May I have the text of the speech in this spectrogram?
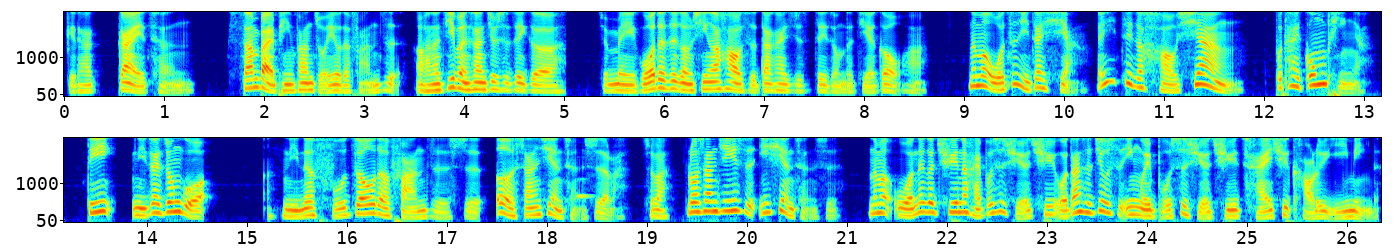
给它盖成三百平方左右的房子啊，那基本上就是这个，就美国的这种新 house 大概就是这种的结构啊。那么我自己在想，哎，这个好像不太公平啊。第一，你在中国，你的福州的房子是二三线城市了，是吧？洛杉矶是一线城市。那么我那个区呢，还不是学区，我当时就是因为不是学区才去考虑移民的。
